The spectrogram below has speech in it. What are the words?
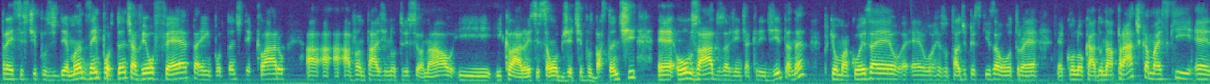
para esses tipos de demandas, é importante haver oferta, é importante ter claro a, a, vantagem nutricional e, e, claro, esses são objetivos bastante é, ousados, a gente acredita, né? Porque uma coisa é, é o resultado de pesquisa, outro é, é colocado na prática, mas que é,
